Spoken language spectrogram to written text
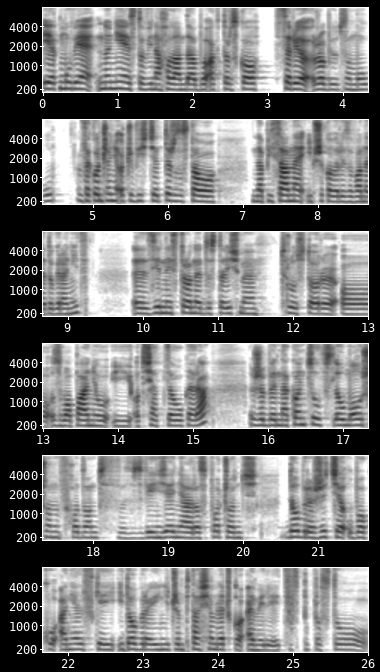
I jak mówię, no nie jest to wina Holanda, bo aktorsko serio robił co mógł. Zakończenie oczywiście też zostało napisane i przekoloryzowane do granic. Y, z jednej strony dostaliśmy true story o złapaniu i odsiadce Walkera, żeby na końcu w slow motion wchodząc z więzienia rozpocząć dobre życie u boku anielskiej i dobrej niczym ptasie mleczko Emily, co jest po prostu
